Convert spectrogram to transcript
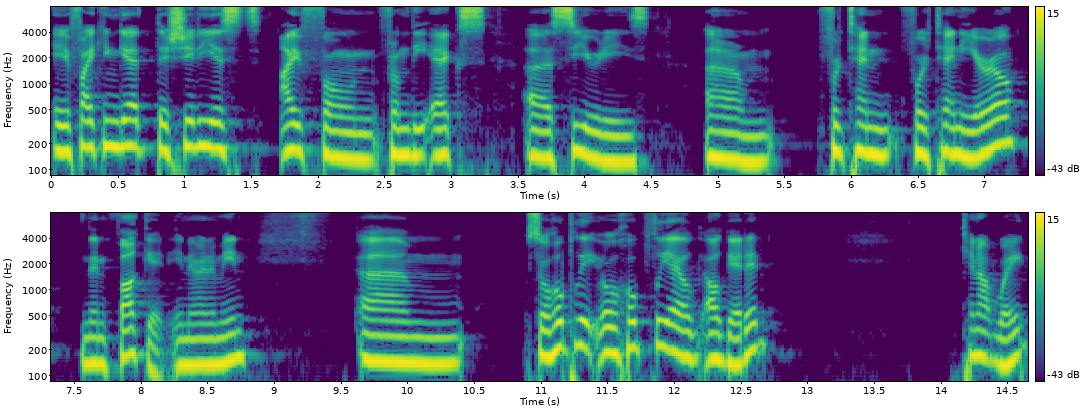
if I can get the shittiest iPhone from the X uh, series um, for ten for ten euro, then fuck it. You know what I mean? Um, so hopefully, well, hopefully I'll I'll get it. Cannot wait.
